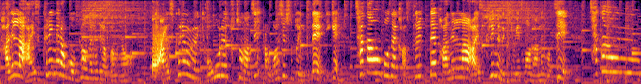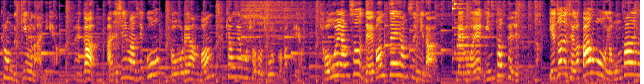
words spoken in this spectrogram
바닐라 아이스크림이라고 표현을 해드렸잖아요. 아이스크림을 왜 겨울에 추천하지? 라고 하실 수도 있는데 이게 차가운 곳에 갔을 때 바닐라 아이스크림의 느낌이 더 나는 거지 차가운 그런 느낌은 아니에요. 그러니까 안심하시고 겨울에 한번 착향해보셔도 좋을 것 같아요. 겨울 향수 네 번째 향수입니다. Memo의 Winter Palace입니다. 예전에 제가 따로 영상을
